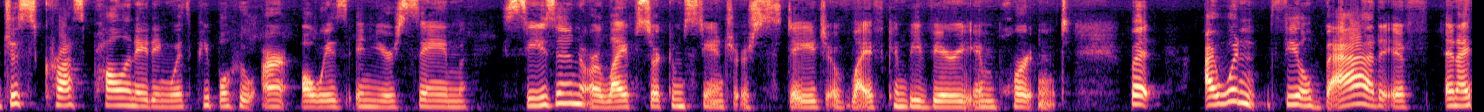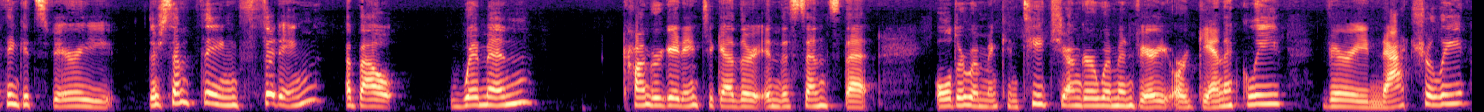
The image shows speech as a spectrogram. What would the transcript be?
just cross pollinating with people who aren't always in your same season or life circumstance or stage of life can be very important. But I wouldn't feel bad if, and I think it's very, there's something fitting about women congregating together in the sense that older women can teach younger women very organically very naturally.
